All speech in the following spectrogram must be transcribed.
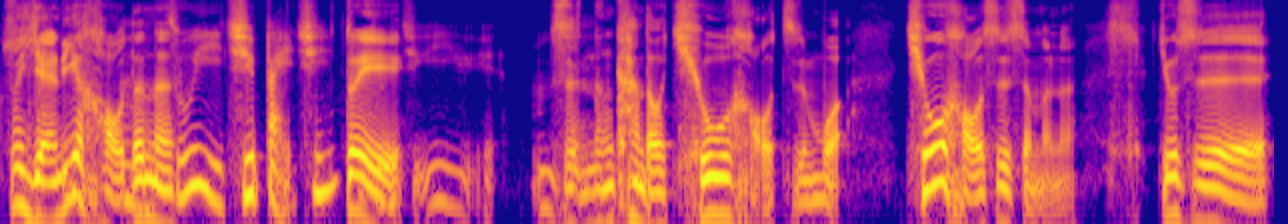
说眼力好的呢，足以举百钧，对，举一羽，是能看到秋毫之末。秋毫是什么呢？就是。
